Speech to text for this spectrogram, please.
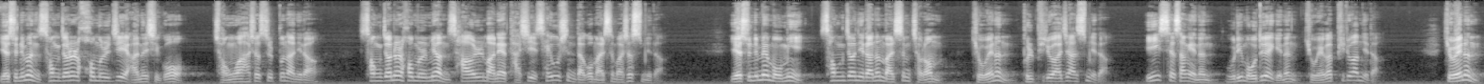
예수님은 성전을 허물지 않으시고 정화하셨을 뿐 아니라 성전을 허물면 사흘 만에 다시 세우신다고 말씀하셨습니다. 예수님의 몸이 성전이라는 말씀처럼 교회는 불필요하지 않습니다. 이 세상에는 우리 모두에게는 교회가 필요합니다. 교회는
